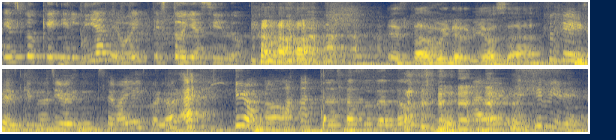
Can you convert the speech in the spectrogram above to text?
es lo que el día de hoy estoy haciendo. Estás muy nerviosa. ¿Tú qué dices? ¿Que no se, se vaya el color? ¿Sí o no? ¿No estás dudando? A ver, es que miren.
